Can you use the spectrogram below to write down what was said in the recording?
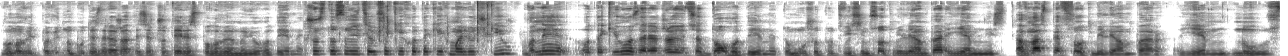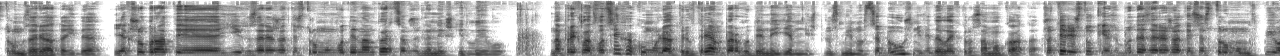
воно відповідно буде заряджатися 4,5 години. Що стосується всяких отаких малючків, вони отакого заряджаються до години, тому що тут 800 мА ємність, а в нас 500 мА єм... ну, струм заряда йде. Якщо брати е, їх заряджати струмом в 1 ампер, це вже для них шкідливо. Наприклад, в оцих акумуляторів 3 ампер години ємність плюс-мінус. Це беушні від електросамоката. 4 штуки буде заряджатися струмом в пів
